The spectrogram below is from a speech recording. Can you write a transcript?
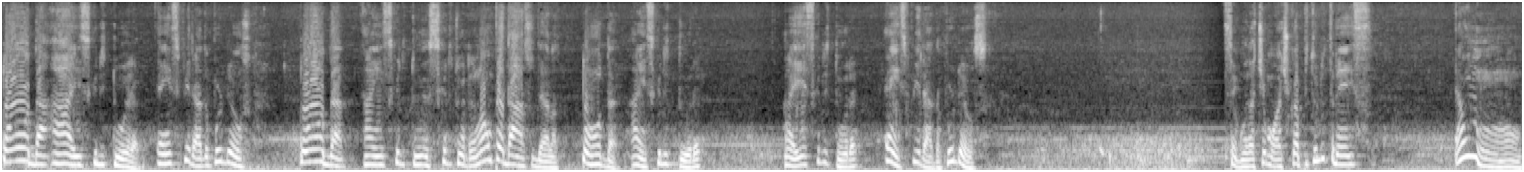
toda a escritura é inspirada por Deus. Toda a escritura, escritura, não um pedaço dela, toda a escritura, a escritura é inspirada por Deus. 2 Timóteo capítulo 3. É um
